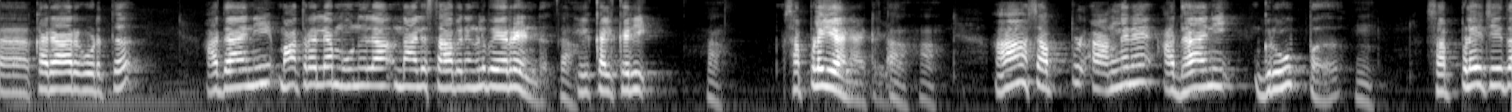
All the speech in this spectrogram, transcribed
കരാറ് കരാർ കൊടുത്ത് അദാനി മാത്രമല്ല മൂന്ന് നാല് സ്ഥാപനങ്ങൾ വേറെയുണ്ട്. ഈ കൽക്കരി. സപ്ലൈ ചെയ്യാനായിട്ടുള്ള. ആ സപ്ല അങ്ങനെ അദാനി ഗ്രൂപ്പ് സപ്ലൈ ചെയ്ത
